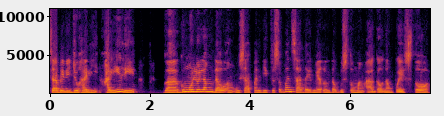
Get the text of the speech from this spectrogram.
Sabi ni Juhali, Haili, uh, gumulo lang daw ang usapan dito sa bansa dahil meron daw gustong mang-agaw ng pwesto.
